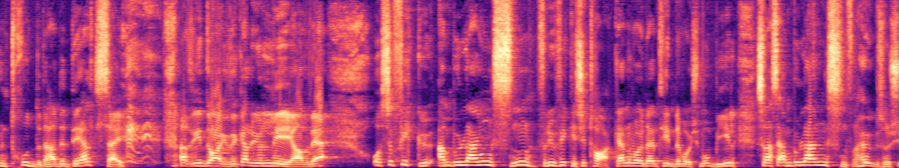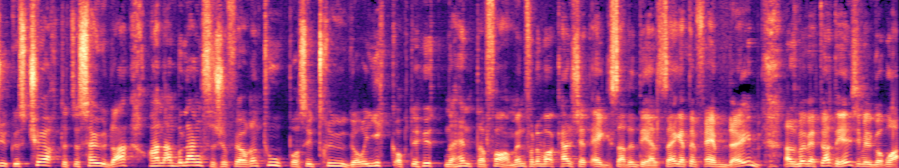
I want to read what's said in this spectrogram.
Hun trodde det hadde delt seg. altså I dag så kan du jo le av det. Og så fikk hun ambulansen, for hun fikk ikke tak i den. Det var jo den tiden det var ikke mobil. Så altså ambulansen fra Haugesund sykehus kjørte til Sauda. Og han ambulansesjåføren tok på seg truger og gikk opp til hytten og henta far min, for det var kanskje et egg som hadde delt seg etter fem døgn. Altså, Vi vet jo at det ikke vil gå bra.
